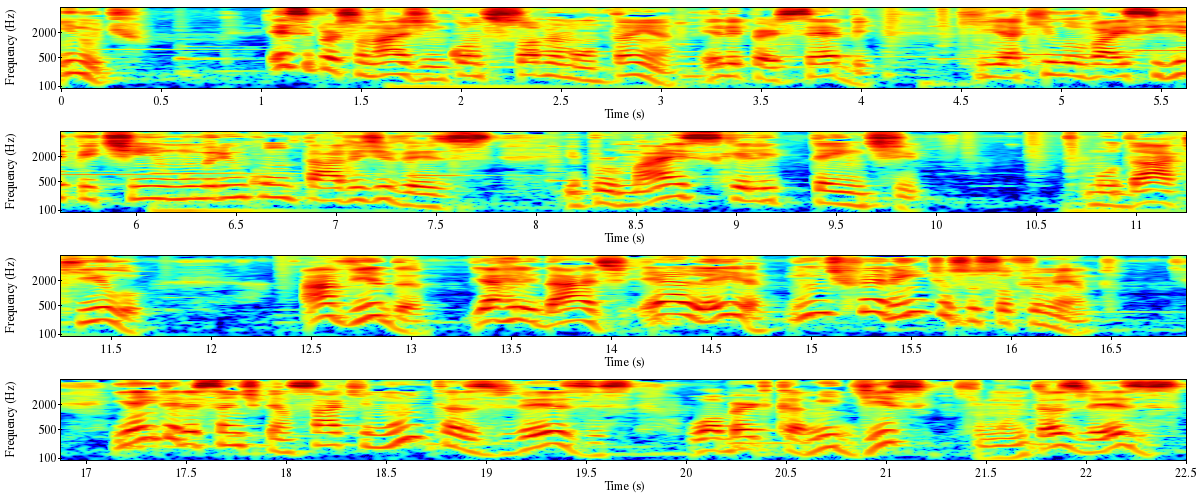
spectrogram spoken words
inútil. Esse personagem, enquanto sobe a montanha, ele percebe que aquilo vai se repetir em um número incontável de vezes. E por mais que ele tente mudar aquilo, a vida e a realidade é alheia, indiferente ao seu sofrimento. E é interessante pensar que muitas vezes o Albert Camus diz que muitas vezes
